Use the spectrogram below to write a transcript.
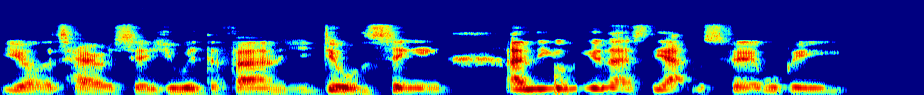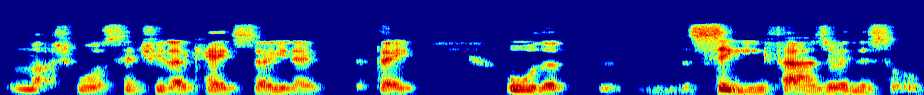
You're on the terraces, you're with the fans, you do all the singing, and you, you notice the atmosphere will be much more centrally located. So you know, if they all the, singing fans are in the sort of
